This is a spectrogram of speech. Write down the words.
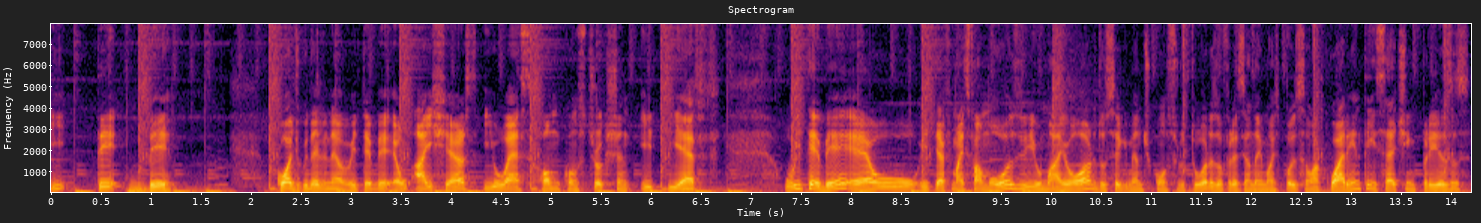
ITB, o código dele, né, o ITB, é o iShares US Home Construction ETF. O ITB é o ETF mais famoso e o maior do segmento de construtoras, oferecendo uma exposição a 47 empresas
